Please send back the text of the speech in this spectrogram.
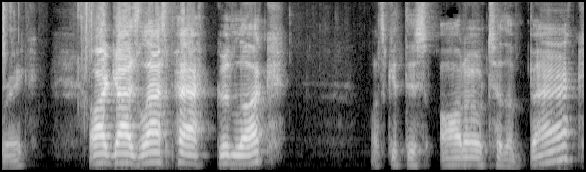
break. All right, guys, last pack. Good luck. Let's get this auto to the back.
